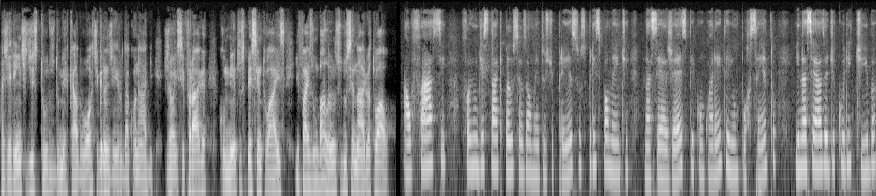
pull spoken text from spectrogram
A gerente de estudos do mercado hortigranjeiro da Conab, Joyce Fraga, comenta os percentuais e faz um balanço do cenário atual. A alface foi um destaque pelos seus aumentos de preços, principalmente na CEAGESP, com 41%, e na Ceasa de Curitiba,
